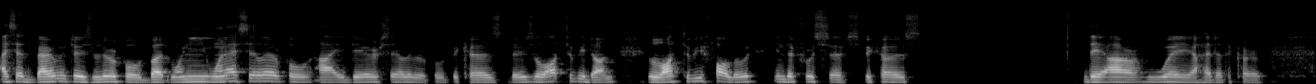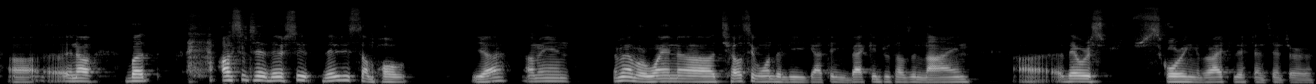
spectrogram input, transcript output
I said barometer is Liverpool, but when you when I say Liverpool, I dare say Liverpool because there's a lot to be done, a lot to be followed in their footsteps because they are way ahead of the curve. Uh, you know, but I should say there's there is some hope. Yeah, I mean, remember when uh, Chelsea won the league? I think back in 2009, uh, they were scoring right, left, and center.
